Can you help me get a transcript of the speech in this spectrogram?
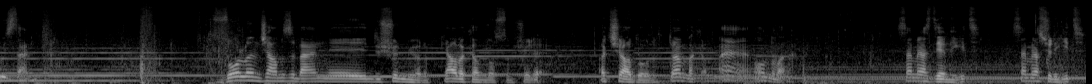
O yüzden zorlanacağımızı ben e, düşünmüyorum. Gel bakalım dostum şöyle açığa doğru. Dön bakalım. He, on numara. Sen biraz derine git. Sen biraz şöyle git.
